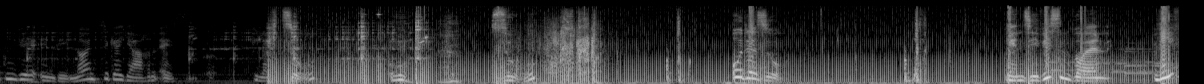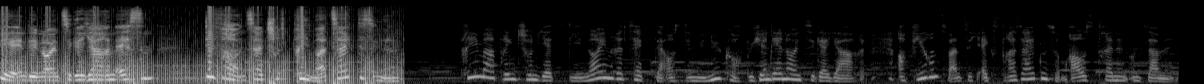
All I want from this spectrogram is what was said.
würden wir in den 90er Jahren essen? Vielleicht so? Oh. So? Oder so? Wenn Sie wissen wollen, wie wir in den 90er Jahren essen, die Frauenzeitschrift Prima zeigt es Ihnen. Prima bringt schon jetzt die neuen Rezepte aus den Menükochbüchern der 90er Jahre auf 24 Extraseiten zum Raustrennen und Sammeln.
